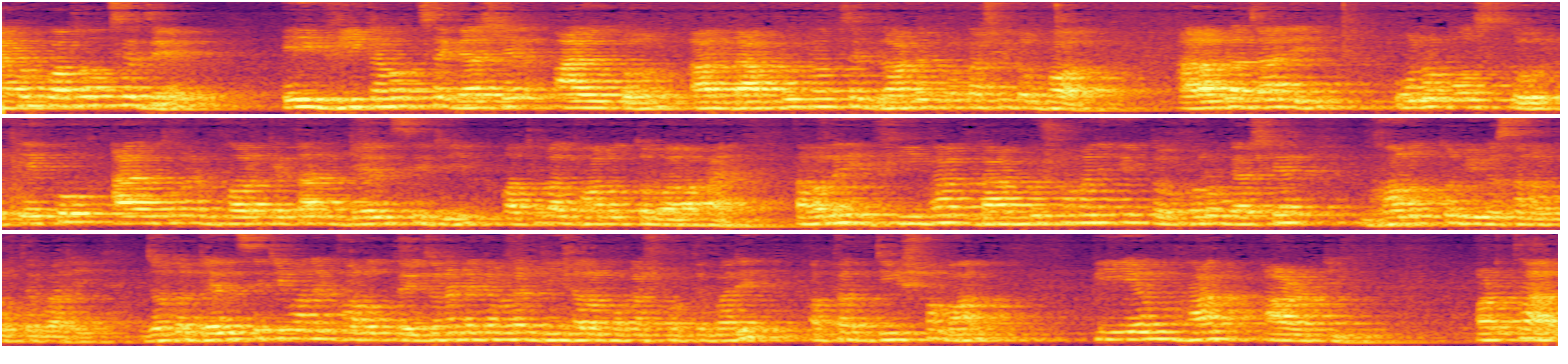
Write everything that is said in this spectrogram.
এখন কথা হচ্ছে যে এই ভিটা হচ্ছে গ্যাসের আয়তন আর ডাব্লিউটা হচ্ছে গ্রামে প্রকাশিত ভর। আর আমরা জানি কোন বস্তুর একক আয়তনের ভরকে তার ডেনসিটি অথবা ঘনত্ব বলা হয়। তাহলে এই ভি ভাগ ডাব্লিউ সমান কিন্তু কোনো গ্যাসের ঘনত্ব বিবেচনা করতে পারি। যত ডেনসিটি মানে ঘনত্ব, এই জন্য এটাকে আমরা ডি দ্বারা প্রকাশ করতে পারি, অর্থাৎ ডি সমান পিএম ভাগ আরটি অর্থাৎ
